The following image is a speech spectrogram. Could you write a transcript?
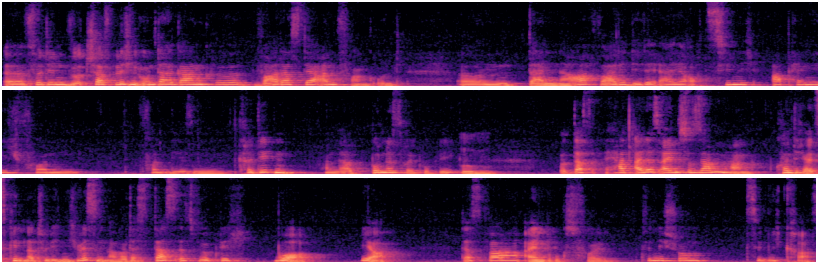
äh, für den wirtschaftlichen Untergang äh, war das der Anfang. Und ähm, danach war die DDR ja auch ziemlich abhängig von, von diesen Krediten von der Bundesrepublik. Mhm. Und das hat alles einen Zusammenhang. Konnte ich als Kind natürlich nicht wissen, aber das, das ist wirklich, boah, ja, das war eindrucksvoll. Finde ich schon ziemlich krass.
